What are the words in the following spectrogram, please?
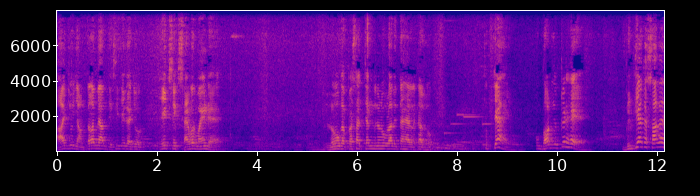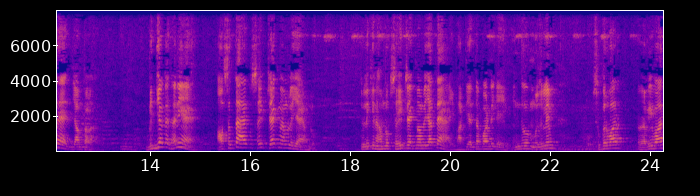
आज जो जामताड़ा में आप देख लीजिएगा, जो एक से एक साइबर माइंड है, लोगों का पैसा चंद मिनट में उड़ा देता है लड़का लोग। तो क्या है वो? वो गॉड गिफ्टेड है। विद्या का सागर है जामताड़ा विद्या का धनी है। आवश्यकता है तो सही ट्रैक में हम ले जाए हम लोग। तो लेकिन हम लोग सही ट्रैक में हम ले जाते हैं। ये भारतीय जनता पार्टी के हिंदू, मुस्लिम, शुक्रवार, रविवार,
